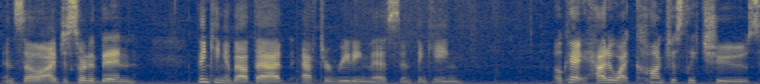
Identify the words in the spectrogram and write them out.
And so I've just sort of been thinking about that after reading this and thinking, okay, how do I consciously choose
